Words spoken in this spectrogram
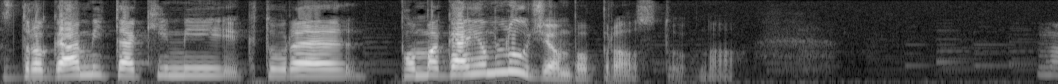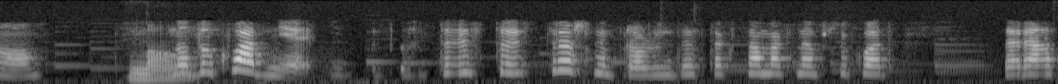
z drogami takimi, które pomagają ludziom po prostu. No, No. No. No dokładnie. To jest, to jest straszny problem. To jest tak samo jak na przykład teraz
